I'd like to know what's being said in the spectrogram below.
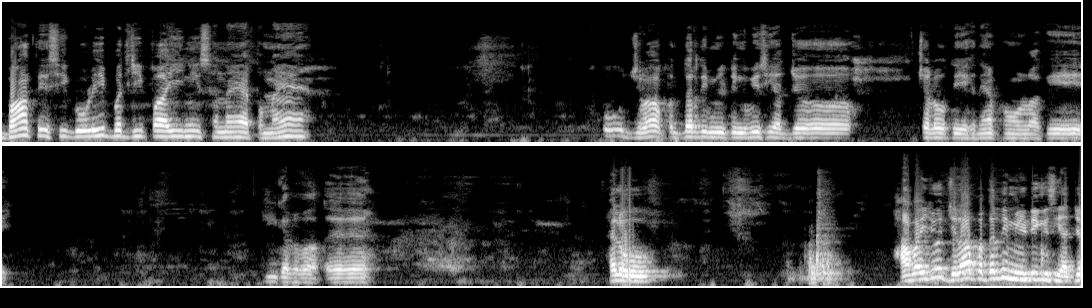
ਬਾਹ ਤੇ ਗੋਲੀ ਵੱਜੀ ਪਾਈ ਨਹੀਂ ਸਨੈਪ ਮੈਂ। ਉਹ ਜ਼ਿਲ੍ਹਾ ਪੱਧਰ ਦੀ ਮੀਟਿੰਗ ਵੀ ਸੀ ਅੱਜ। ਚਲੋ ਦੇਖਦੇ ਆ ਫੋਨ ਲਾ ਕੇ ਕੀ ਗੱਲਬਾਤ ਹੈ। ਹੈਲੋ ਹਾਂ ਬਾਈ ਜੋ ਜ਼ਿਲ੍ਹਾ ਪੱਧਰ ਦੀ ਮੀਟਿੰਗ ਸੀ ਅੱਜ।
